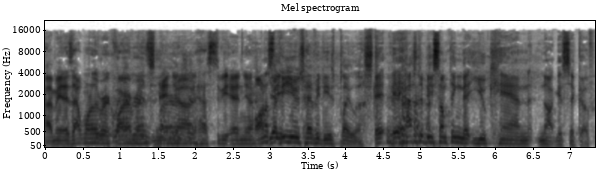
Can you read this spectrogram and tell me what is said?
I mean, is that one of the requirements? Enya it has to be Enya. You have to use Heavy D's playlist. it, it has to be something that you can not get sick of.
